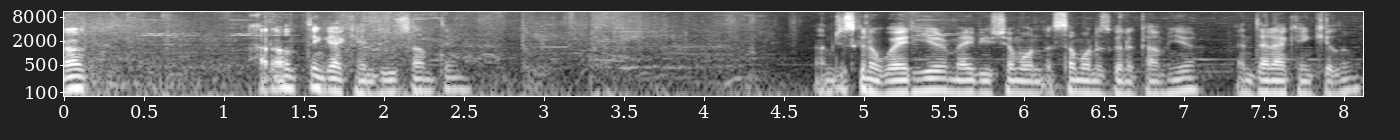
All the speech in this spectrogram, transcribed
I don't I don't think I can do something. I'm just gonna wait here. Maybe someone someone is gonna come here, and then I can kill him.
